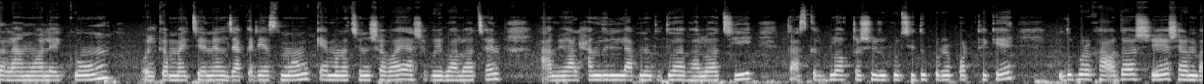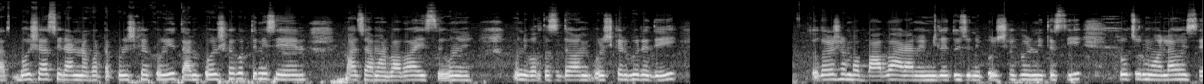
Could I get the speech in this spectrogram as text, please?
আসসালামু আলাইকুম। ওয়েলকাম মাই চ্যানেল জাকারিয়াস মম কেমন আছেন সবাই? আশা করি ভালো আছেন। আমিও আলহামদুলিল্লাহ আপনাদের দোয়া ভালো আছি। তো আজকের ব্লগটা শুরু করছি দুপুরের পর থেকে। তো দুপুরে খাওয়া দাওয়া শেষ, এখন বসে আছি, রান্নাঘরটা পরিষ্কার করি। তো আমি পরিষ্কার করতে নিছি এর মাঝে আমার বাবা আইসে উনি উনি বলতেছে, দাও, আমি পরিষ্কার করে দিই। ধরো সম্ভব বাবা আর আমি মিলে দুজনে পরিষ্কার করে নিতেছি। প্রচুর ময়লা হয়েছে,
